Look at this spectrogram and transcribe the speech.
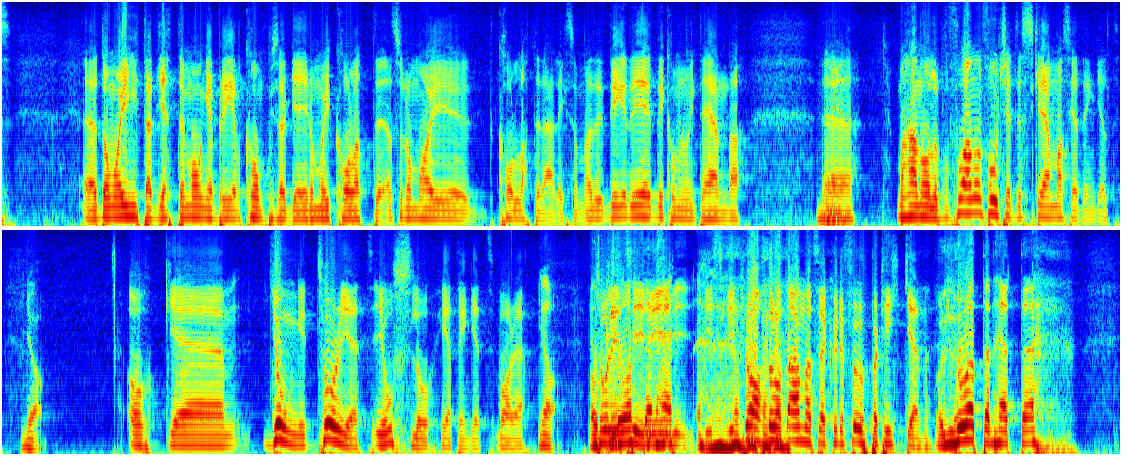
Eh, De har ju hittat jättemånga brevkompisar och grejer, de har ju kollat, alltså de har ju kollat det där liksom. Det, det, det kommer nog inte hända. Eh, Men han håller på, han fortsätter skrämmas helt enkelt. Ja. Och eh, Ljungtorget i Oslo helt enkelt var det. Ja. Det tog lite tid, vi, vi, vi, pratade något annat så jag kunde få upp artikeln. Och låten hette...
